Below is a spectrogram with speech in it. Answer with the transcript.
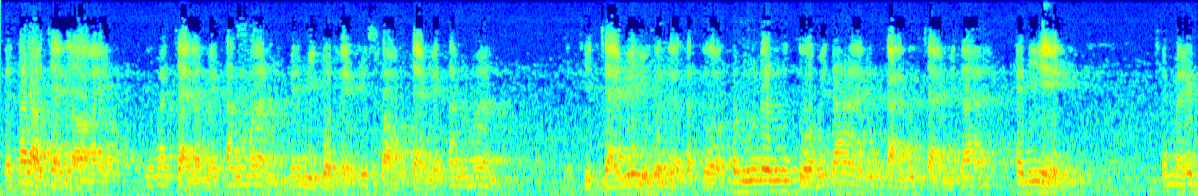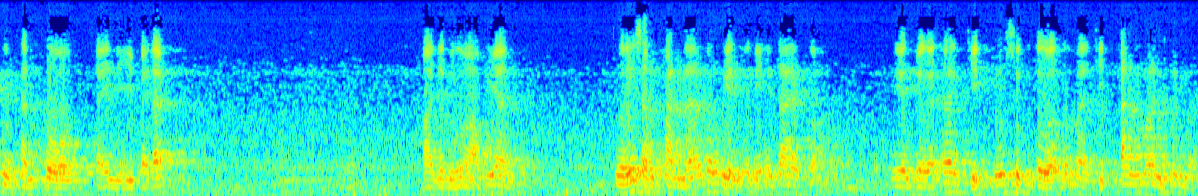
แต่ถ้าเราใจลอยเรียกว่าใจเราไม่ตั้งมั่น ไม่มีบทเรียนที่สองใจไม่ตั้งมั่น จิตใจไม่อยู่กับเนื้อกับตัว ก็รู้เรื่อรู้ตัวไม่ได้รู้กายรู้ใจไม่ได้ แค่นี้เอง ใช่ไหมคุณทันโตใจหนีไปแล้วพอจะดูออกยังตัวนี้สำคัญนะต้องเรียนตัวนี้ให้ได้ก่อน เรียนจนกระทั่งจิตรู้สึกตัวขึ้นมาจิตตั้งมั่นขึ้นมา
